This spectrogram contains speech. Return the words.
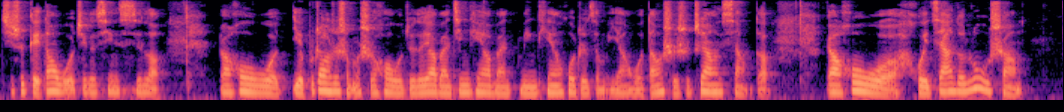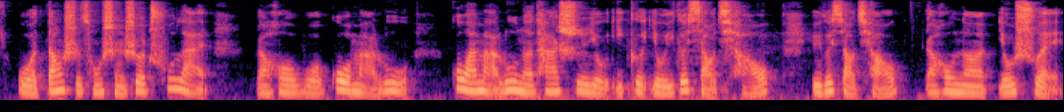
其实给到我这个信息了。然后我也不知道是什么时候，我觉得要不然今天，要不然明天或者怎么样，我当时是这样想的。然后我回家的路上，我当时从神社出来，然后我过马路，过完马路呢，它是有一个有一个小桥，有一个小桥，然后呢有水。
